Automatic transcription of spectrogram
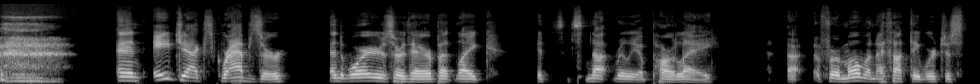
And Ajax grabs her, and the warriors are there, but like, it's it's not really a parlay. Uh, for a moment, I thought they were just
